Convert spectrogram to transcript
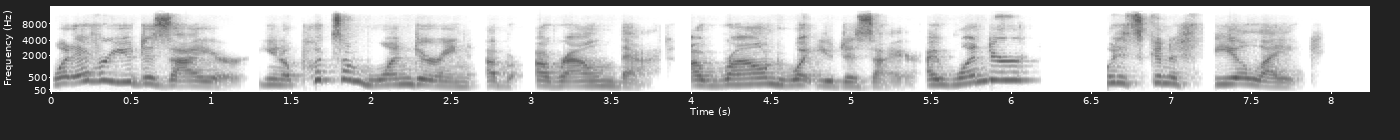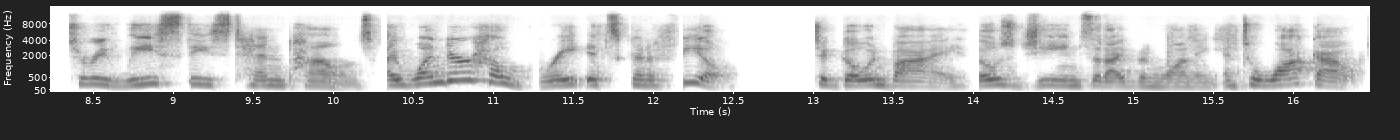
Whatever you desire you know put some wondering ab- around that around what you desire. I wonder what it's going to feel like to release these 10 pounds. I wonder how great it's going to feel to go and buy those jeans that i've been wanting and to walk out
